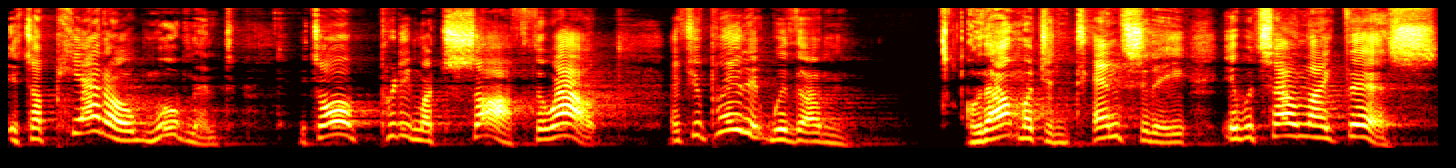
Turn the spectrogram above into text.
it's a piano movement. It's all pretty much soft throughout. If you played it with um, without much intensity, it would sound like this.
